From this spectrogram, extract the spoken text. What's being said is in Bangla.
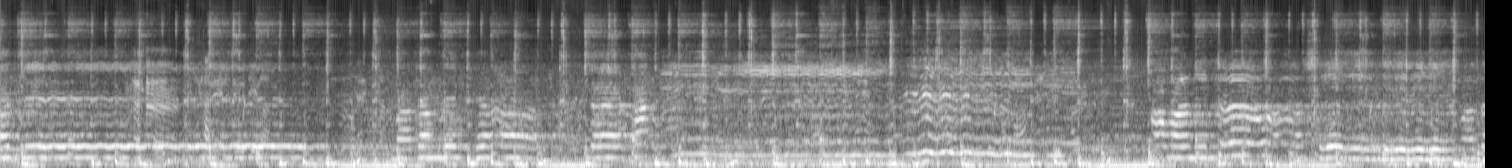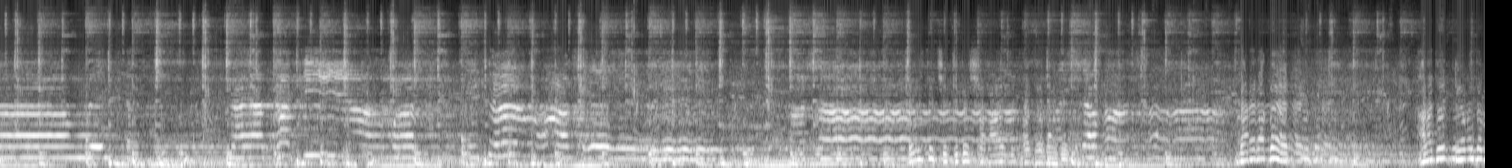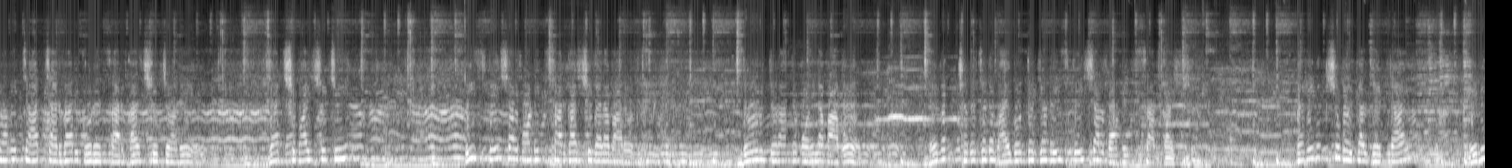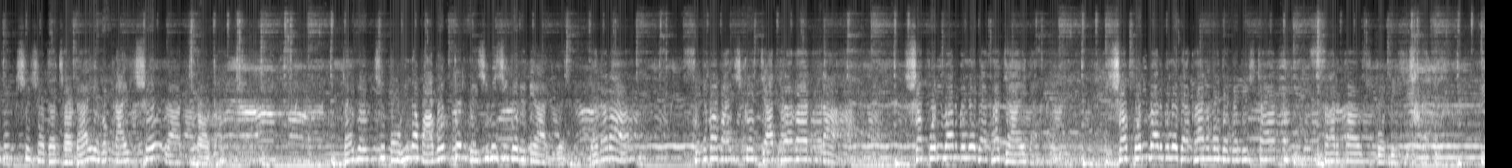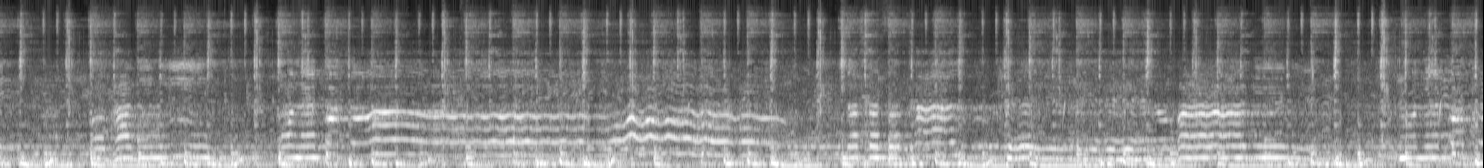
আছে বাদাম দেখা আমার নিতে আসে বাদাম দেখা ছায়া থাকি আমার মনে রাখবেন, আমাদের নিয়মিতভাবে চার, চারবার করে সার্কাস শো চলে। যার সময়সূচি স্পেশাল মর্নিং সার্কাস বেলা বারোটা দূর দূরান্ত মহিলা বোন এবং ছোট ছোট ভাই বোনদের জন্য এই স্পেশাল মর্নিং সার্কাস শো বৈকাল দেড়টায় ইভিনিং শো ছটায় এবং নাইট শো রাত নটায়। তাই বলছি, মহিলা মা বেশি বেশি করে নিয়ে আসবেন। কেননা, সিনেমা বাইস্কোপ যাত্রাগান না। সব পরিবার মিলে দেখা যায় না। সব পরিবার মিলে দেখার মতো প্রতিষ্ঠান সার্কাস প্রতিষ্ঠান। যত কোথায় মনে কত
